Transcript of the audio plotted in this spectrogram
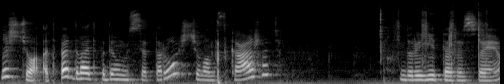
Ну що, а тепер давайте подивимося Таро, що вам скажуть. Дорогі Терези,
